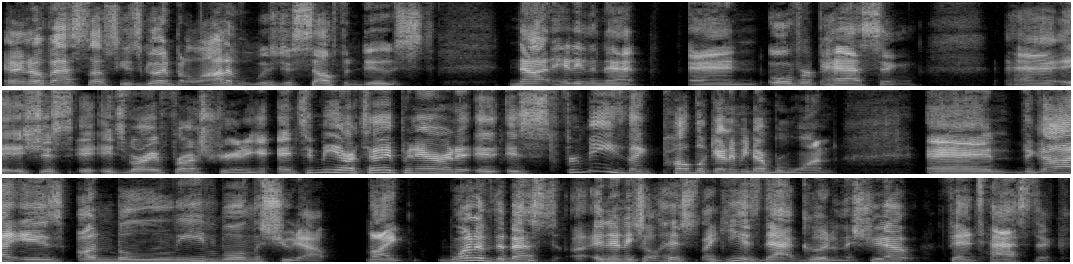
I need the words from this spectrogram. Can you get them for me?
and I know Vasilevskiy is good, but a lot of it was just self-induced, not hitting the net and overpassing uh, it's just it's very frustrating. And to me, Artemi Panarin is, is for me like public enemy number one. And the guy is unbelievable in the shootout. like one of the best uh, in NHL history. Like he is that good in the shootout, fantastic.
